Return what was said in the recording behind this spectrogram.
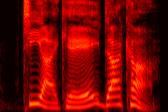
T I K A.com.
